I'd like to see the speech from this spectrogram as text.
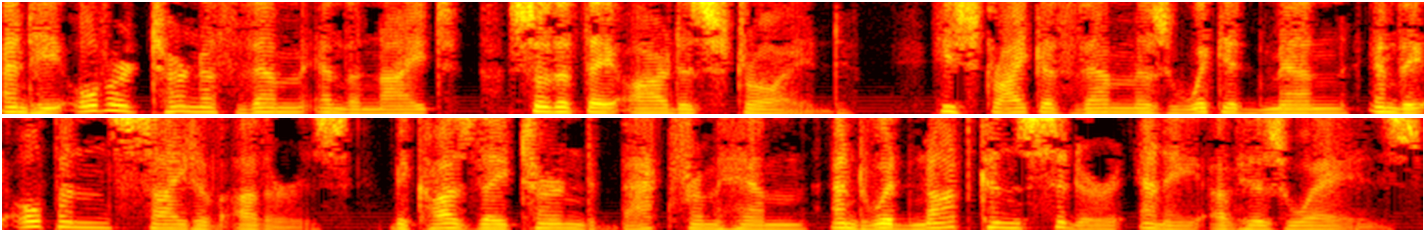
and he overturneth them in the night, so that they are destroyed. He striketh them as wicked men in the open sight of others, because they turned back from him, and would not consider any of his ways.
